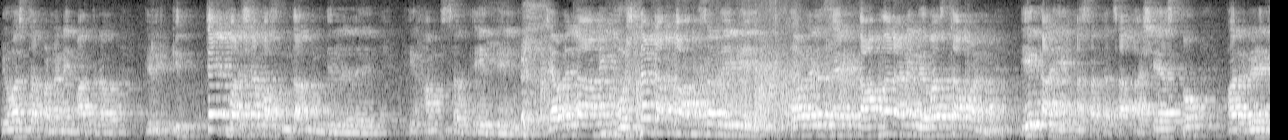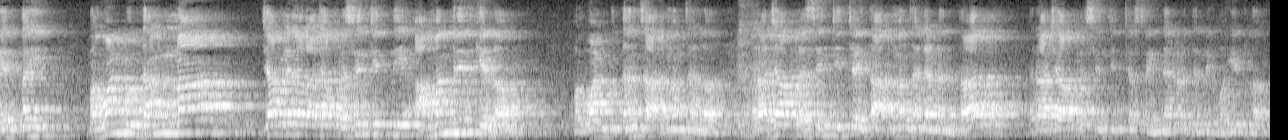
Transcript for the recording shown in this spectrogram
व्यवस्थापनाने मात्र गेली कित्येक वर्षापासून दाखवून दिलेलं आहे की हम सब एक आहे ज्या वेळेला आम्ही घोषणा टाकतो हम सब एक आहे त्यावेळेला साहेब कामगार आणि व्यवस्थापन एक आहे असा त्याचा आशय असतो फार वेळ घेत नाही. भगवान बुद्धांना ज्या वेळेला राजा प्रसेनजितनी आमंत्रित केलं भगवान बुद्धांचं आगमन झालं. राजा प्रसेनजितच्या इथं आगमन झाल्यानंतर राजा प्रसेनजितच्या सैन्याकडे त्यांनी बघितलं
